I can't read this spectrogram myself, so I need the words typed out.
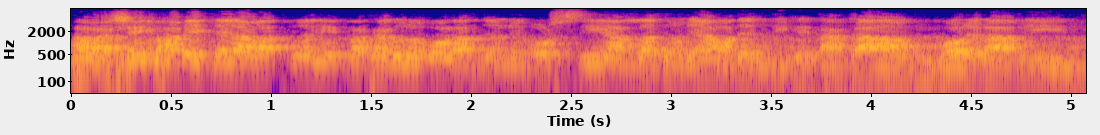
আমরা সেইভাবে তেলাবাদ করে, কথাগুলো বলার জন্য বসছি। আল্লাহ তুমি আমাদের দিকে তাকাও। বলেন আমিন।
